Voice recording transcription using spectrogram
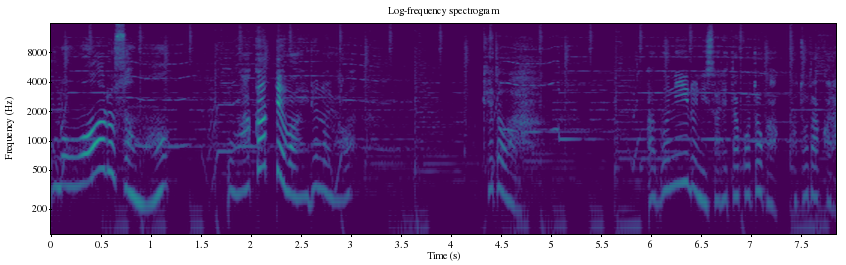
ノワール様分かってはいるのよ けどアブニールにされたことがことだから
